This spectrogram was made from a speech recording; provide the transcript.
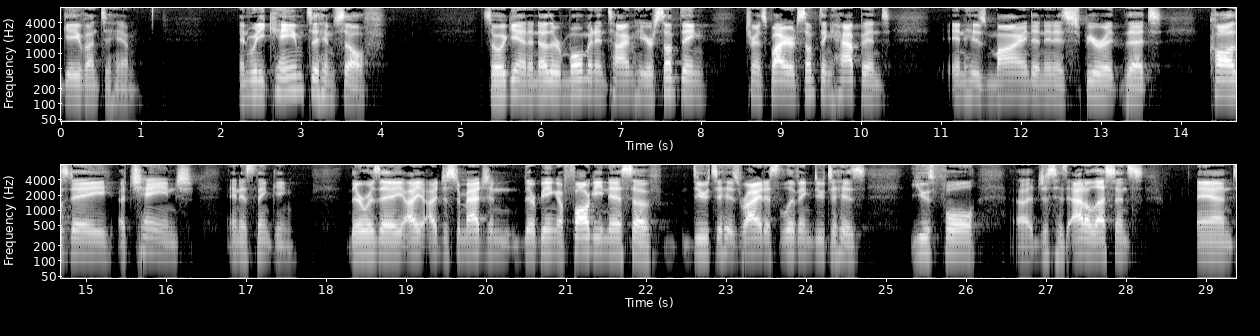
gave unto him. And when he came to himself, so again, another moment in time here, something transpired, something happened in his mind and in his spirit that caused a, a change in his thinking. There was a I, I just imagine there being a fogginess of due to his riotous living due to his youthful uh, just his adolescence. And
